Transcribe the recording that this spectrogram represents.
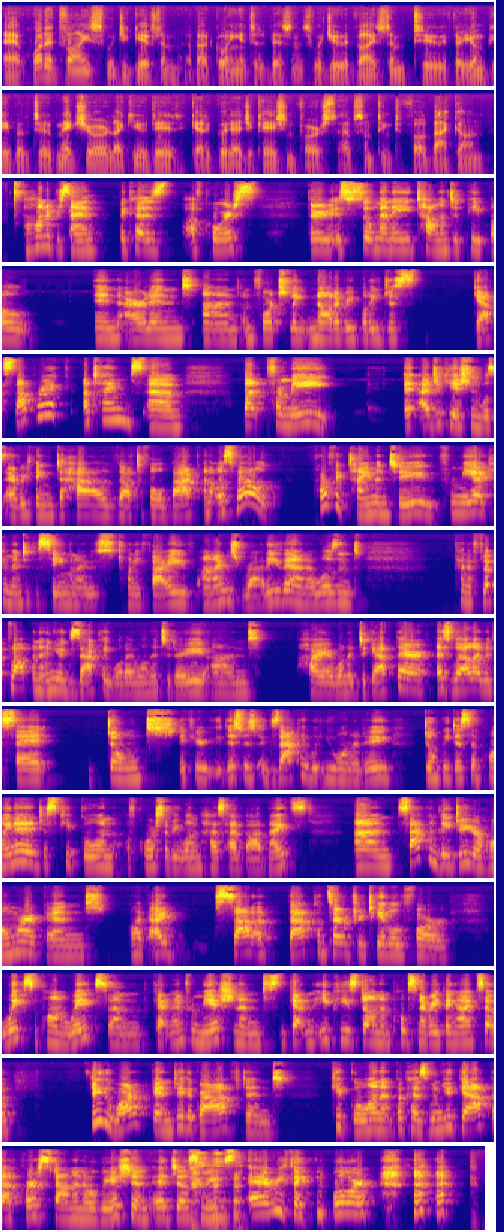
uh, what advice would you give them about going into the business? Would you advise them to, if they're young people, to make sure, like you did, get a good education first, have something to fall back on? Hundred percent, because of course there is so many talented people in Ireland, and unfortunately, not everybody just gets that break at times. Um, but for me, education was everything to have that to fall back, and as well, perfect timing too. For me, I came into the scene when I was twenty five, and I was ready then. I wasn't kind of flip flopping. I knew exactly what I wanted to do and how I wanted to get there. As well, I would say, don't if you're this is exactly what you want to do. Don't be disappointed. Just keep going. Of course, everyone has had bad nights. And secondly, do your homework. And like I sat at that conservatory table for weeks upon weeks and getting information and getting EPs done and posting everything out. So do the work and do the graft and keep going it because when you get that first standing ovation, it just means everything more.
